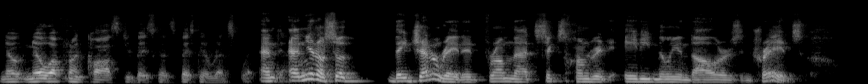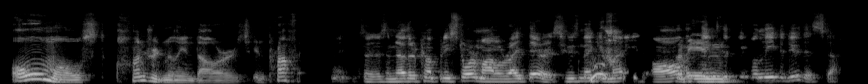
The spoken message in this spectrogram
No, no upfront cost. You basically it's basically a rev split. And yeah. and you know, so they generated from that 680 million dollars in trades almost 100 million dollars in profit. Right. So there's another company store model right there. Is who's making Oof. money? All I the mean- things that people need to do this stuff,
